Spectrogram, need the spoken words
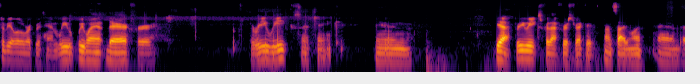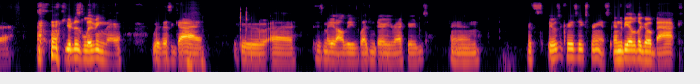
to be able to work with him. We we went there for three weeks I think. In yeah three weeks for that first record on side one and uh, you're just living there with this guy who uh, has made all these legendary records. And it's it was a crazy experience. And to be able to go back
